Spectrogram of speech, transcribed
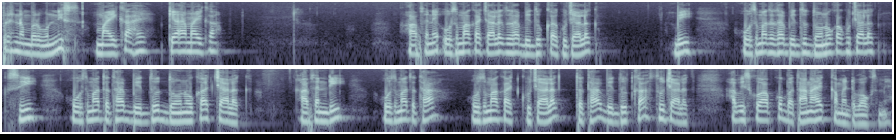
प्रश्न नंबर उन्नीस, माइका है? क्या है माइका? ऑप्शन ए ऊष्मा का चालक तथा विद्युत का कुचालक, बी, ऊष्मा तथा विद्युत दोनों का कुचालक, सी, ऊष्मा तथा विद्युत दोनों का चालक। ऑप्शन डी ऊष्मा तथा ऊष्मा का कुचालक तथा विद्युत का सुचालक। अब इसको आपको बताना है कमेंट बॉक्स में।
